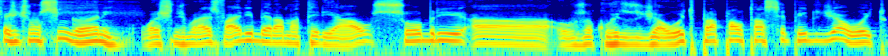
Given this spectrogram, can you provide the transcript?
que a gente não se engane. O Alexandre de Moraes vai liberar material sobre a- os ocorridos do dia 8 para pautar a CPI do dia 8.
